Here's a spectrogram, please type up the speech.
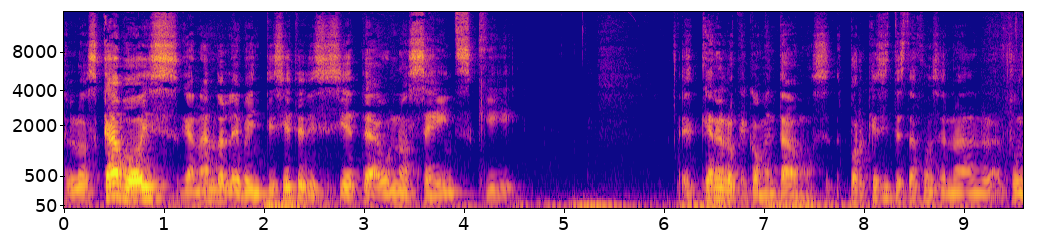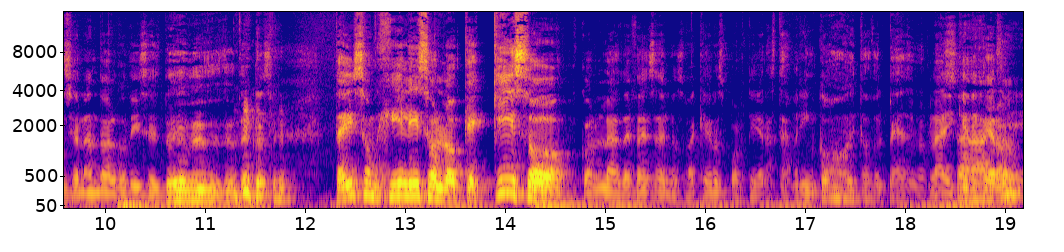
los Cowboys ganándole 27-17 a unos Saints que... eh, ¿Qué era lo que comentábamos? ¿Por qué si te está funcionando, funcionando algo dices... Taysom Hill hizo lo que quiso con la defensa de los vaqueros por tierra. Hasta brincó y todo el pedo, bla, bla. ¿Y qué dijeron?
